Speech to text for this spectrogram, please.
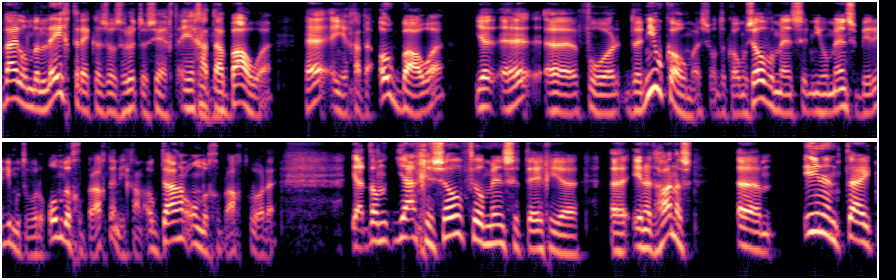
weilanden leegtrekken, zoals Rutte zegt. En je gaat mhm. daar bouwen. Hè, en je gaat daar ook bouwen uh, voor de nieuwkomers. Want er komen zoveel mensen, nieuwe mensen binnen, die moeten worden ondergebracht. En die gaan ook daar ondergebracht worden. Ja, dan jaag je zoveel mensen tegen je uh, in het harnas. Um, in een tijd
